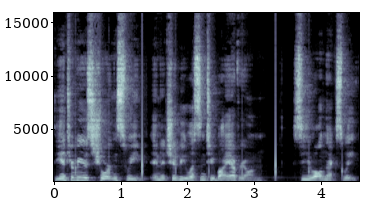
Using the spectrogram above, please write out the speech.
The interview is short and sweet, and it should be listened to by everyone. See you all next week.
